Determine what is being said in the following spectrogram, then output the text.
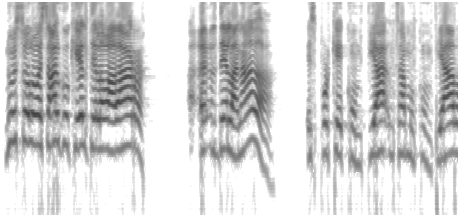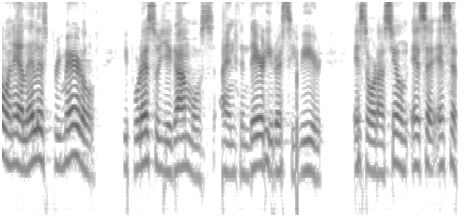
No solo es algo que Él te lo va a dar de la nada. Es porque estamos confiados en Él. Él es primero. Y por eso llegamos a entender y recibir esa oración, esa, esa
